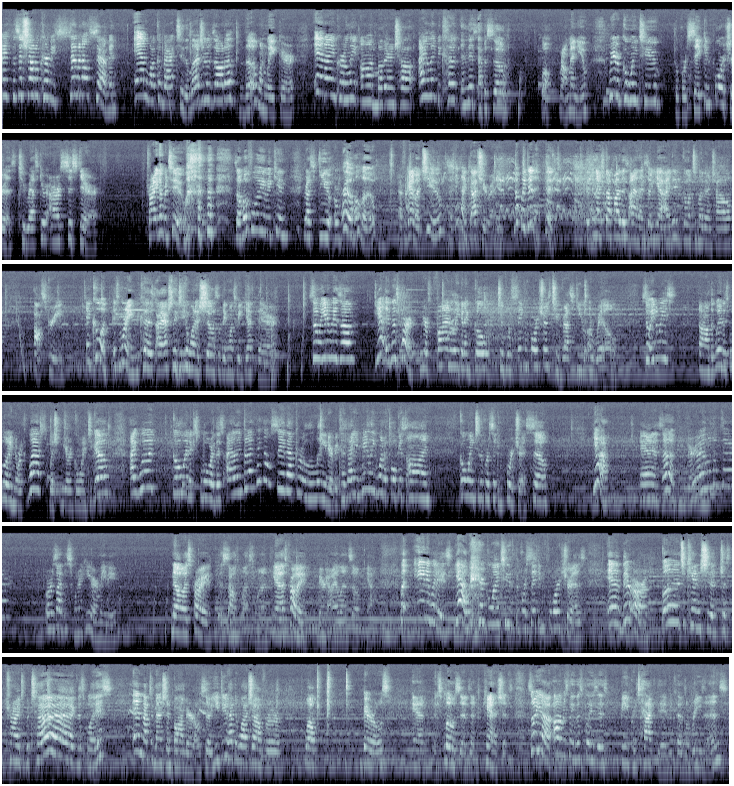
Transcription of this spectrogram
guys, this is Shadow Kirby 707, and welcome back to The Legend of Zelda, The Wind Waker. And I am currently on Mother and Child Island because in this episode, well, wrong menu, we are going to the Forsaken Fortress to rescue our sister. Try number two. so hopefully we can rescue oh, a real hello. I forgot about you. I think I got you already. Nope, I didn't. Good. Good thing I stopped by this island. So yeah, I did go to Mother and Child off screen. And cool, it's morning because I actually do want to show something once we get there. So anyways, um, yeah, in this part, we are finally gonna go to Forsaken Fortress to rescue Aryll. So anyways, uh, the wind is blowing northwest, which we are going to go. I would go and explore this island, but I think I'll save that for later because I really want to focus on going to the Forsaken Fortress. So, yeah. And is that a fairy island? Or is that this one right here, maybe? No, it's probably the southwest one. Yeah, it's probably Fairy Island, so yeah. But anyways, yeah, we're going to the Forsaken Fortress. And there are a bunch of cannon ships just trying to protect this place. And not to mention bomb barrels. So you do have to watch out for, well, barrels and explosives and cannon ships. So yeah, obviously this place is being protected because of reasons.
